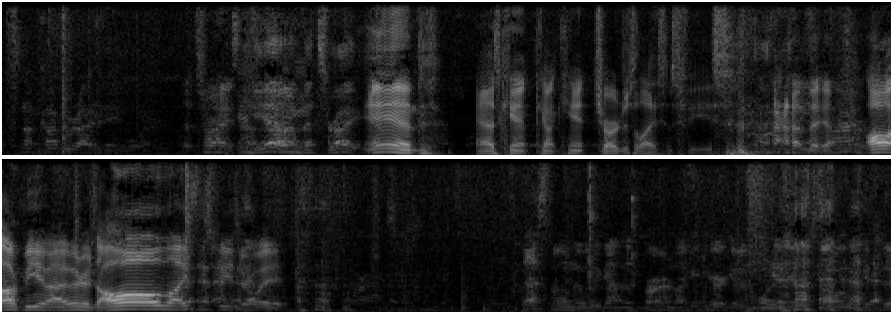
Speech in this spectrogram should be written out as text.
It's not copyrighted anymore. That's right. Yeah, that's right. and as can't can't, can't charge us license fees. They- all our BMI orders, all license fees are waived. That's the one that would have gotten us burned like a year ago more than any other song we could do.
